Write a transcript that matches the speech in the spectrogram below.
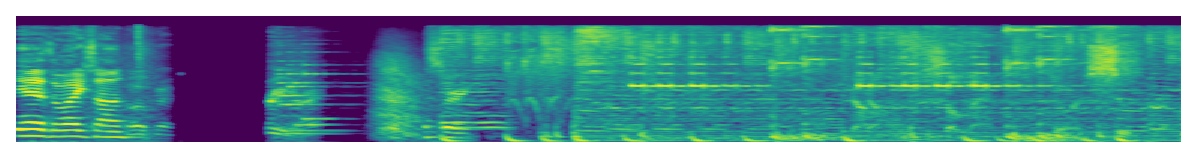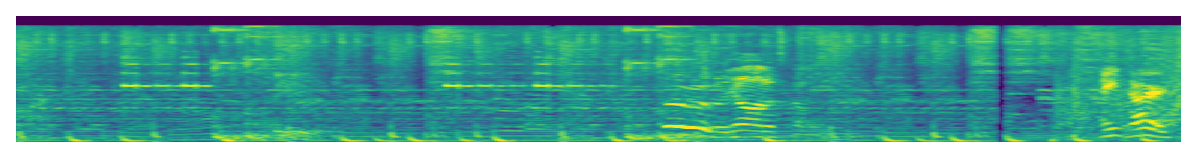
Yeah, the mic's on. Okay. Three, right? That's three. Moving on, it's coming. I ain't tired.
